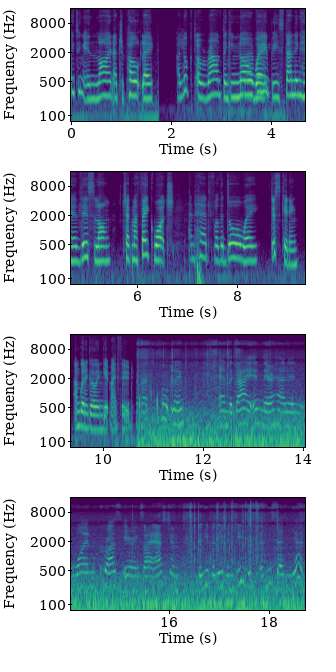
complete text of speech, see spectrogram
waiting in line at Chipotle. I looked around thinking no Could I way really be standing here this long. Check my fake watch and head for the doorway. Just kidding. I'm gonna go and get my food. I got Chipotle and the guy in there had in one cross earring. So I asked him, did he believe in Jesus? And he said yes.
